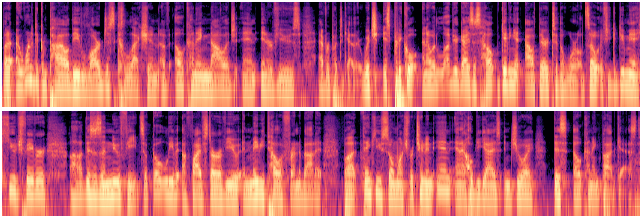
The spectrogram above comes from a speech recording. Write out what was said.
But I wanted to compile the largest collection of elk hunting knowledge and interviews ever put together, which is pretty cool. And I would love your guys' help getting it out there to the world. So if you could do me a huge favor, uh, this is a new feed. So go leave it a five star review and maybe tell a friend about it. But thank you so much for tuning in, and I hope you guys enjoy this elk hunting podcast.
